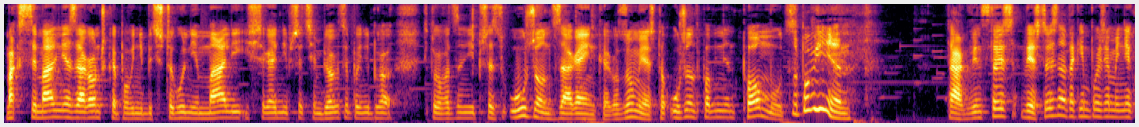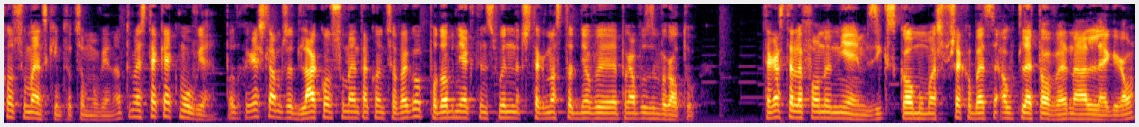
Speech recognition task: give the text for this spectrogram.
maksymalnie za rączkę, powinni być szczególnie mali i średni przedsiębiorcy, powinni być sprowadzeni przez urząd za rękę. Rozumiesz? To urząd powinien pomóc. No powinien. Tak, więc to jest, wiesz, to jest na takim poziomie niekonsumenckim to, co mówię. Natomiast tak jak mówię, podkreślam, że dla konsumenta końcowego, podobnie jak ten słynny 14-dniowy prawo zwrotu. Teraz telefony, nie wiem, z X-Komu masz wszechobecne outletowe na Allegro,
